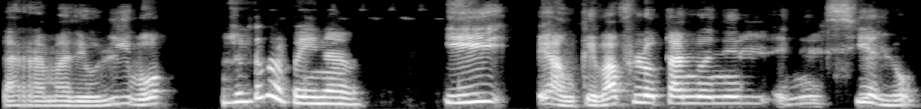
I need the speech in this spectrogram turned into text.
la rama de olivo, Resulta pero peinado. y eh, aunque va flotando en el, en el cielo,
